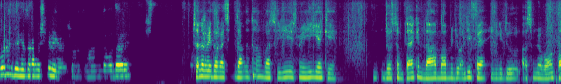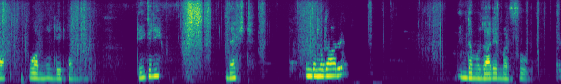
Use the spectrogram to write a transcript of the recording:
थोड़ी जगह जरा मुश्किल ही है सूरत में मुदारे चलो मैं तो वैसे बता देता हूँ बस ये इसमें यही है कि जो उसने बताया कि नाम वाम में जो अलिफ है यानी कि जो असल में वाव था वो हमने डिलीट कर दिया। ठीक है जी? नेक्स्ट in the मुदारे इन द मुजारे मरफू The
